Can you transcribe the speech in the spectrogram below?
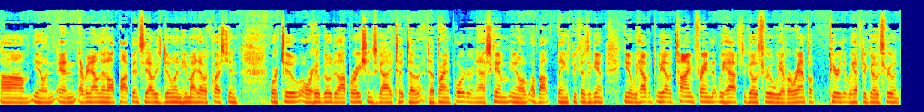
Um, you know, and, and every now and then I'll pop in see how he's doing. He might have a question or two, or he'll go to the operations guy to, to, to Brian Porter and ask him you know about things because again you know we have a, we have a time frame that we have to go through. We have a ramp up period that we have to go through, and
